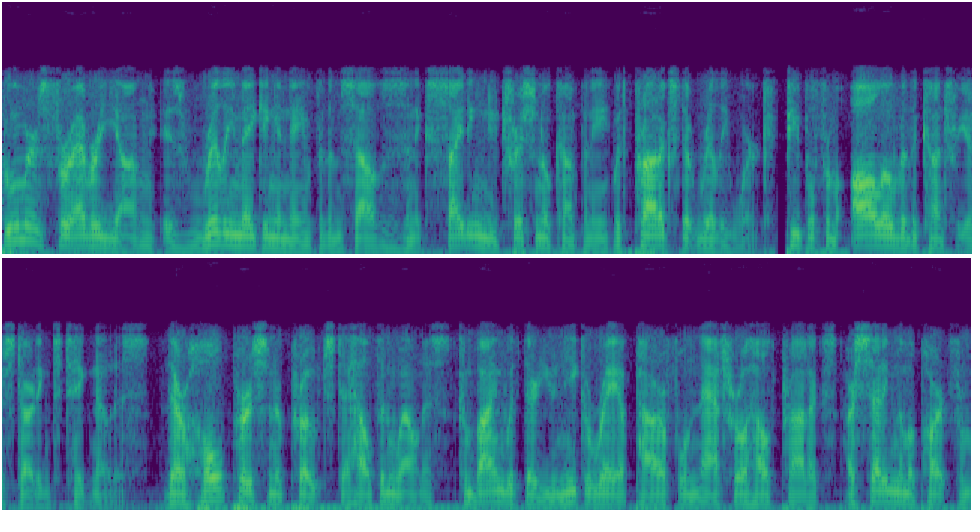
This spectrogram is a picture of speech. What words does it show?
Boomers Forever Young is really making a name for themselves as an exciting nutritional company with products that really work. People from all over the country are starting to take notice. Their whole person approach to health and wellness, combined with their unique array of powerful natural health products, are setting them apart from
